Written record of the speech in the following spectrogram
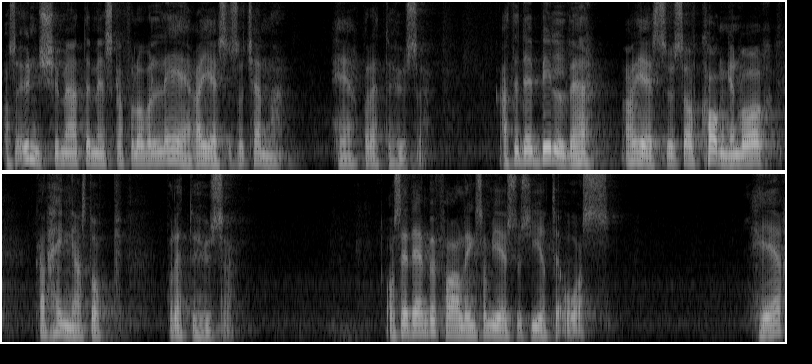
Og så ønsker vi at vi skal få lov å lære Jesus å kjenne her på dette huset. At det bildet av Jesus, av kongen vår, kan henges opp på dette huset. Og så er det en befaling som Jesus gir til oss her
